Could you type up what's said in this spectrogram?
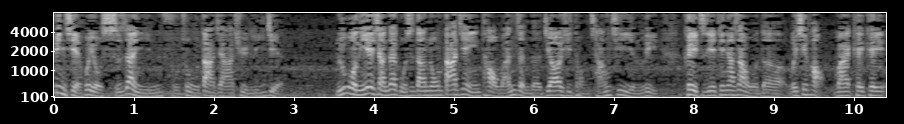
并且会有实战营辅助大家去理解。如果你也想在股市当中搭建一套完整的交易系统，长期盈利，可以直接添加上我的微信号 ykk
